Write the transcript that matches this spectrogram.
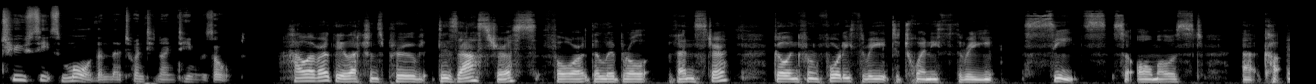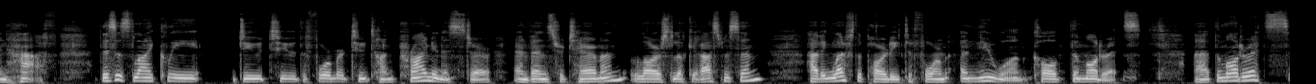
two seats more than their 2019 result. However, the elections proved disastrous for the Liberal Venstre, going from 43 to 23 seats, so almost uh, cut in half. This is likely due to the former two time Prime Minister and Venstre chairman, Lars Løkke Rasmussen, having left the party to form a new one called the Moderates. Uh, the Moderates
